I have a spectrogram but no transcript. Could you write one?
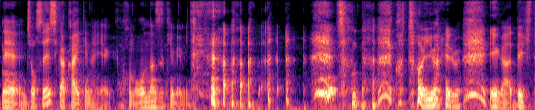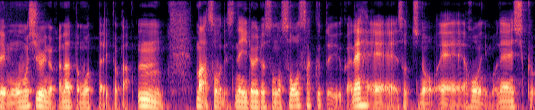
ね、女性しか描いてないやこの女好き目みたいな そんなことを言われる絵ができても面白いのかなと思ったりとか。うん。まあそうですね。いろいろその創作というかね、えー、そっちの、えー、方にもね、少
